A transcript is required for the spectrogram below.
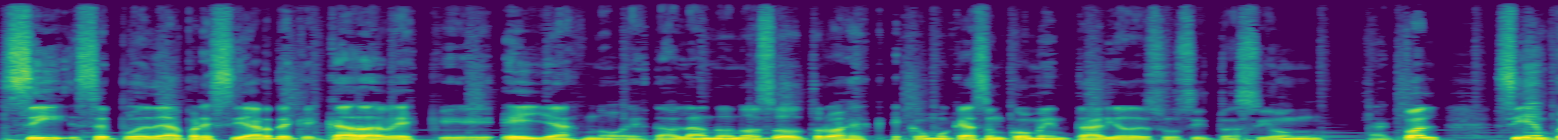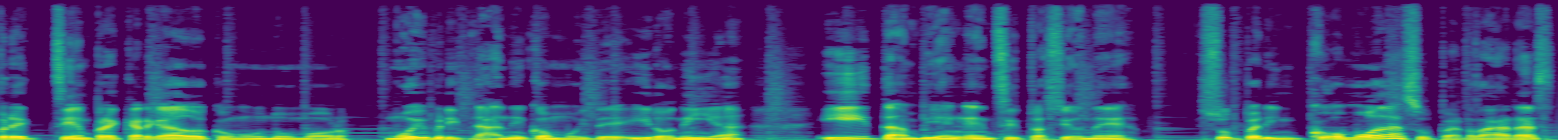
sí se puede apreciar de que cada vez que ella nos está hablando a nosotros es, como que hace un comentario de su situación actual, siempre siempre cargado con un humor muy británico, muy de ironía y también en situaciones súper incómodas, súper raras.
